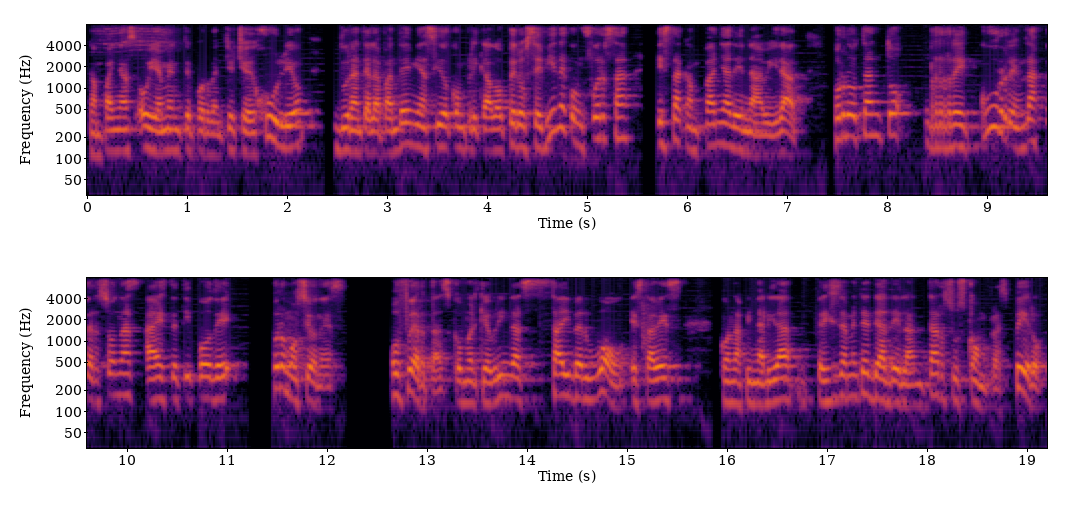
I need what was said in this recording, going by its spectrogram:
campañas obviamente por 28 de julio. Durante la pandemia ha sido complicado, pero se viene con fuerza esta campaña de Navidad. Por lo tanto, recurren las personas a este tipo de promociones, ofertas, como el que brinda CyberWow, esta vez con la finalidad precisamente de adelantar sus compras. Pero,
